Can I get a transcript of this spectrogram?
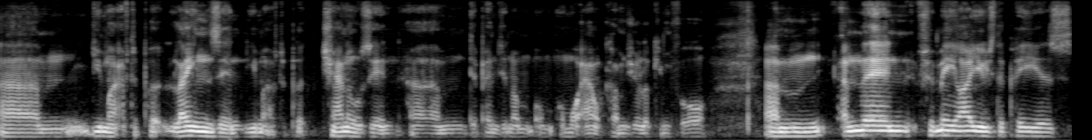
Um, you might have to put lanes in. You might have to put channels in, um, depending on, on, on, what outcomes you're looking for. Um, and then for me, I use the P as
